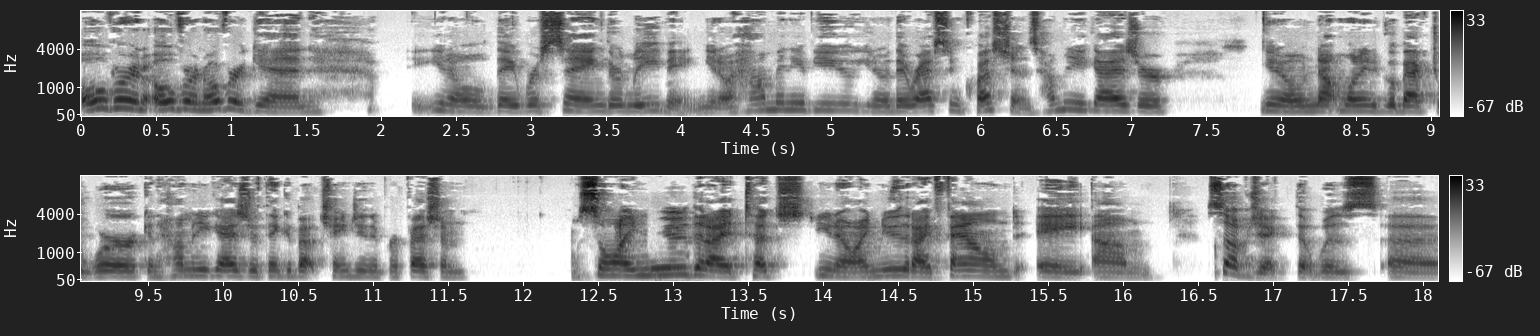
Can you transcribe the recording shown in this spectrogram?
over and over and over again, you know, they were saying they're leaving. You know, how many of you, you know, they were asking questions. How many of you guys are, you know, not wanting to go back to work, and how many guys are thinking about changing the profession? So I knew that I had touched, you know, I knew that I found a um, subject that was uh,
